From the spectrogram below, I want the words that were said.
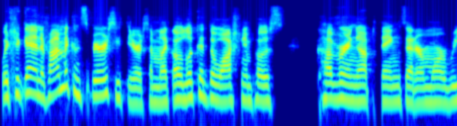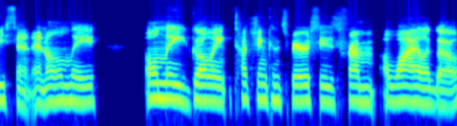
which, again, if I'm a conspiracy theorist, I'm like, oh, look at the Washington Post covering up things that are more recent and only only going touching conspiracies from a while ago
